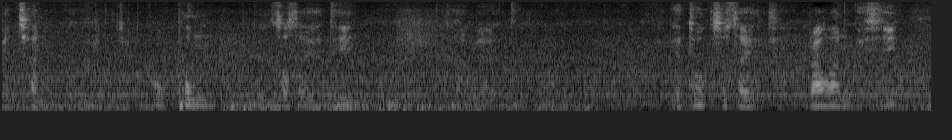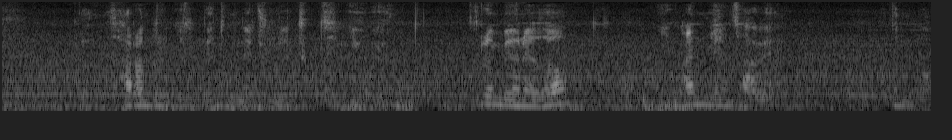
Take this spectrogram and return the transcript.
괜찮은 그런 이제 오픈 소사이어티 그 다음에 네트워크 소사이어티라고 하는 것이 그 사람들 구성된 동네 중요한 특징이고요. 그런 면에서 이 안면 사회 어떤 뭐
